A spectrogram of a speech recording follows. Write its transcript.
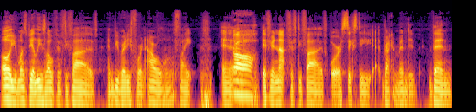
"Oh, you must be at least level 55 and be ready for an hour long fight." and Oh. if you're not 55 or 60 recommended, then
